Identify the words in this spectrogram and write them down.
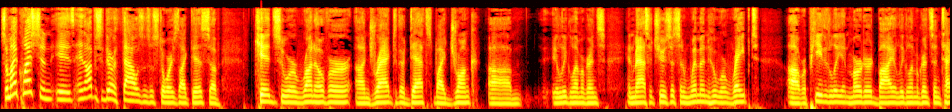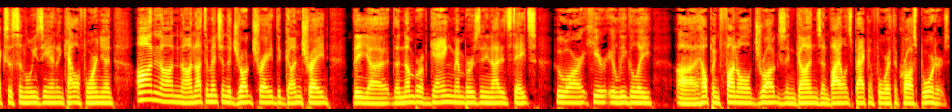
so my question is, and obviously there are thousands of stories like this of kids who are run over and dragged to their deaths by drunk um, illegal immigrants in Massachusetts and women who were raped uh, repeatedly and murdered by illegal immigrants in Texas and Louisiana and California and on and on and on. Not to mention the drug trade, the gun trade, the uh, the number of gang members in the United States who are here illegally, uh, helping funnel drugs and guns and violence back and forth across borders.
